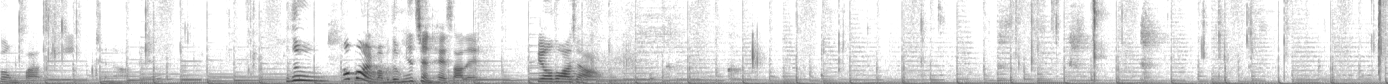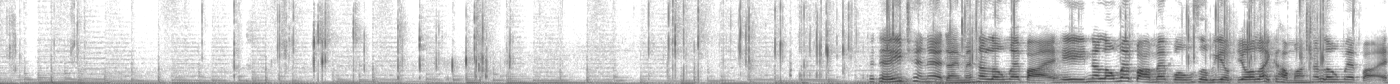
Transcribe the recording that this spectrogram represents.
ကုန်ပါပြီထင်တာပဲဘသူဟောက်ပါတယ်မှာဘသူမြစ်ချင်ထည့်စားလဲပြောသွားကြအောင် တကယ်ကြီးထင်တဲ့အတိုင်းပဲနှလုံးမဲ့ပါတယ်ဟေးနှလုံးမဲ့ပါမဲ့ပုံဆိုပြီးတော့ပြောလိုက်ကမှနှလုံးမဲ့ပါတယ်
